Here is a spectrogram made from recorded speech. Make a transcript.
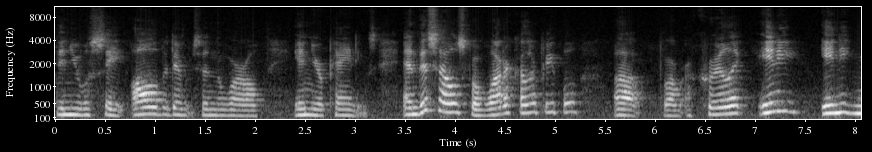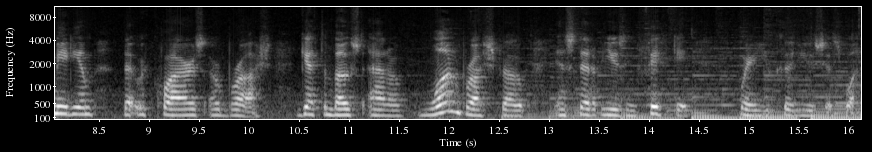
then you will see all the difference in the world in your paintings. And this holds for watercolor people, uh, for acrylic, any any medium that requires a brush. Get the most out of one brush stroke instead of using 50 where you could use just one.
